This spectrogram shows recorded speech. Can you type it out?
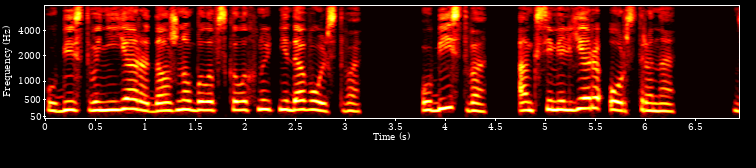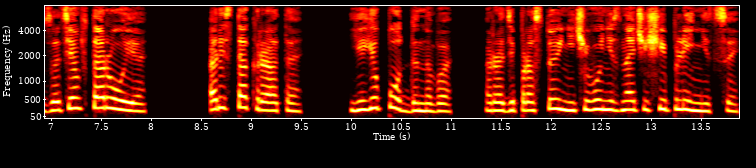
Убийство Нияра должно было всколыхнуть недовольство. Убийство Анксимильера Орстрона. Затем второе. Аристократа, ее подданного, ради простой, ничего не значащей пленницы.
